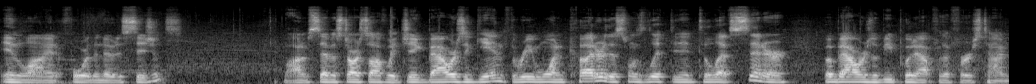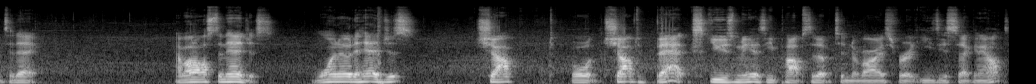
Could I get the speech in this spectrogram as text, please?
in line for the no decisions. Bottom seven starts off with Jake Bauers again, 3-1 cutter. This one's lifted into left center, but Bauers will be put out for the first time today. How about Austin Hedges? 1-0 to Hedges. Chopped, well, chopped bat, excuse me, as he pops it up to Narvaez for an easy second out.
